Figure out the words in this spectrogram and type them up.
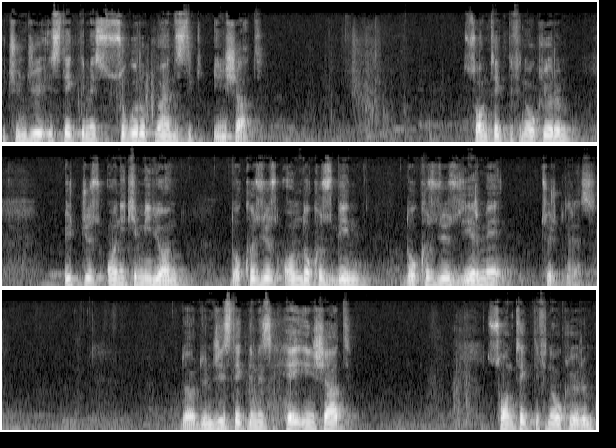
Üçüncü isteklimiz Su Grup Mühendislik İnşaat. Son teklifini okuyorum. 312 milyon 919 bin 920 Türk lirası. Dördüncü isteklimiz Hey İnşaat. Son teklifini okuyorum.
